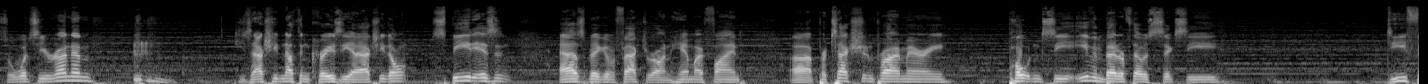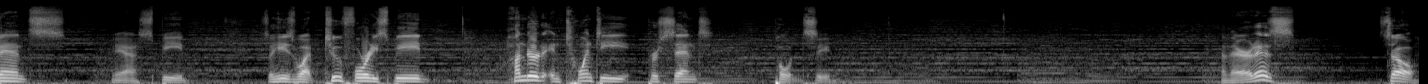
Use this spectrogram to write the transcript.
So what's he running? He's actually nothing crazy. I actually don't. Speed isn't as big of a factor on him, I find. Uh, protection primary. Potency, even better if that was 60. Defense. Yeah, speed. So he's what? 240 speed. 120% potency. And there it is. So,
